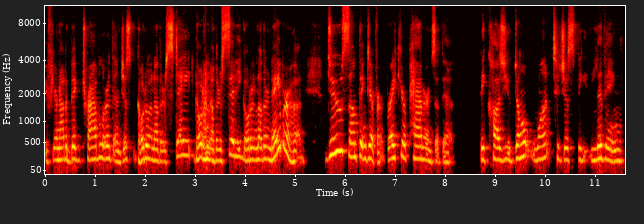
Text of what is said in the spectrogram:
if you're not a big traveler then just go to another state go to another city go to another neighborhood. Do something different. Break your patterns a bit because you don't want to just be living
